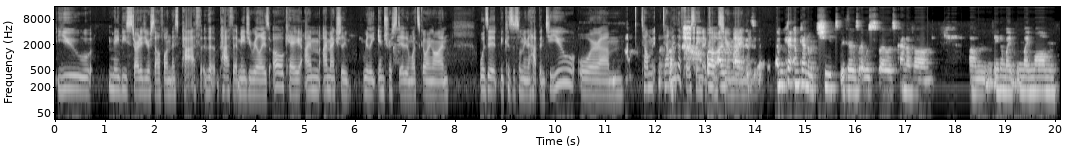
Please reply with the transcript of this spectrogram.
you maybe started yourself on this path, the path that made you realize, oh, okay, I'm I'm actually really interested in what's going on. Was it because of something that happened to you? Or um, tell me tell me the first thing that well, comes I, to your mind I, am I'm kind of a cheat because i was i was kind of um, um, you know my, my mom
